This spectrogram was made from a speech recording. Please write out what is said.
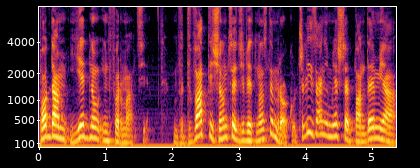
podam jedną informację. W 2019 roku, czyli zanim jeszcze pandemia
